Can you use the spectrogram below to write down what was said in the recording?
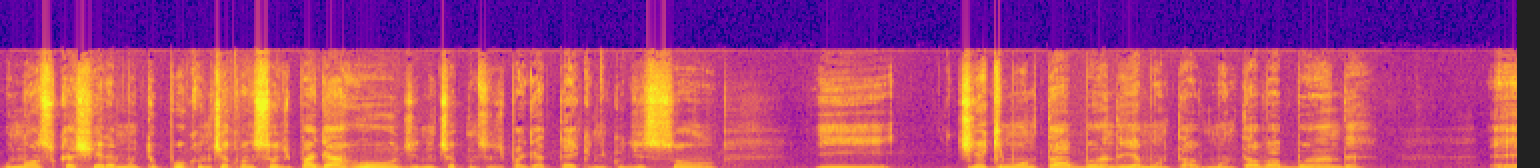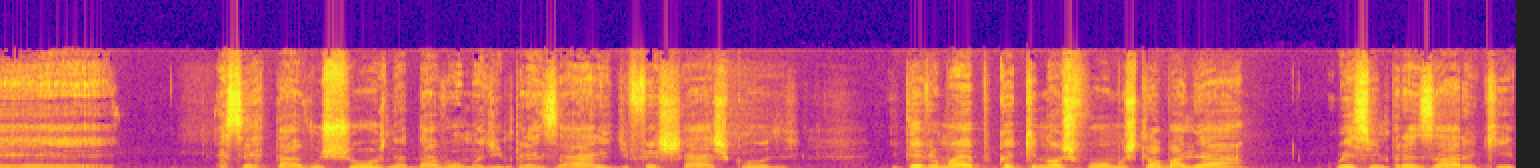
o nosso cachê era muito pouco, não tinha condição de pagar hold, não tinha condição de pagar técnico de som. E tinha que montar a banda, ia montar, montava a banda, eh, acertava os shows, né? dava uma de empresário, de fechar as coisas. E teve uma época que nós fomos trabalhar com esse empresário, que,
